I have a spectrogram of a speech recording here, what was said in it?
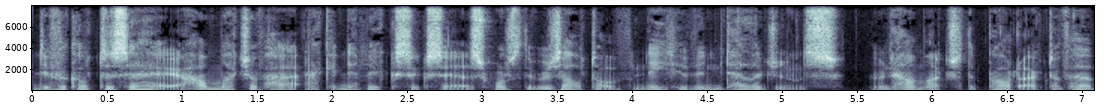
Difficult to say how much of her academic success was the result of native intelligence, and how much the product of her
